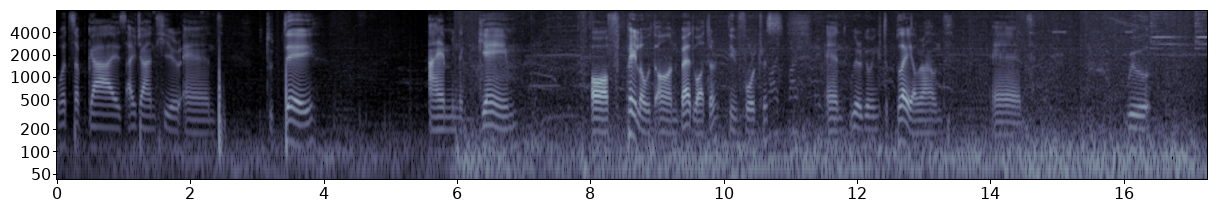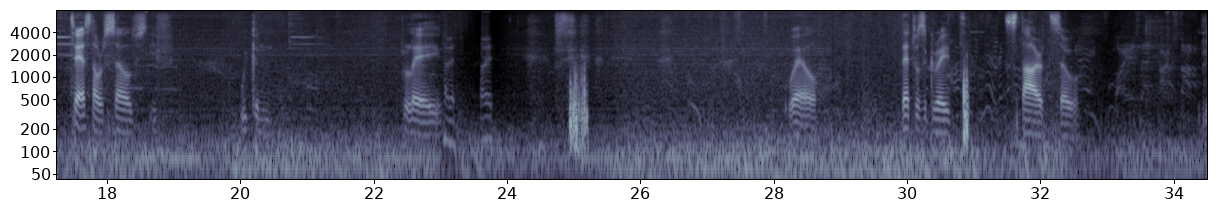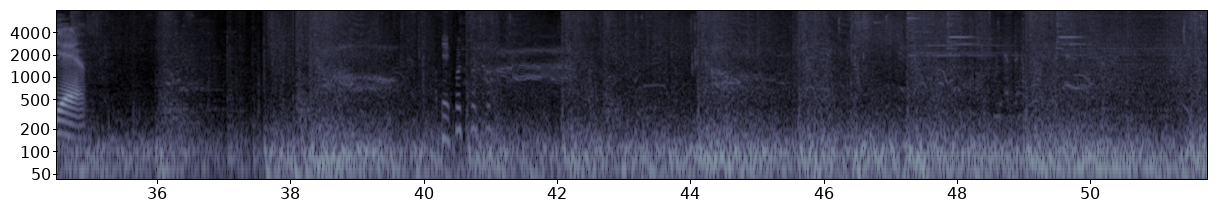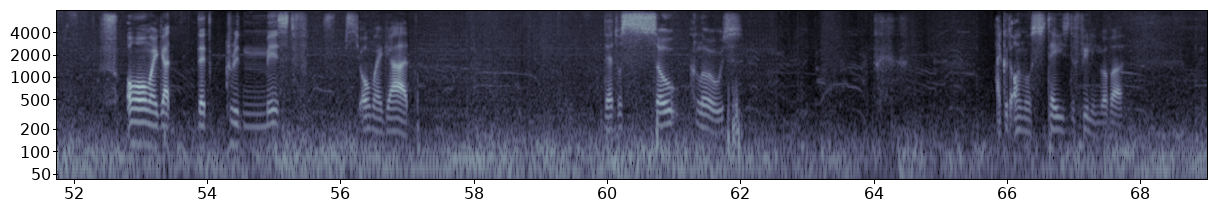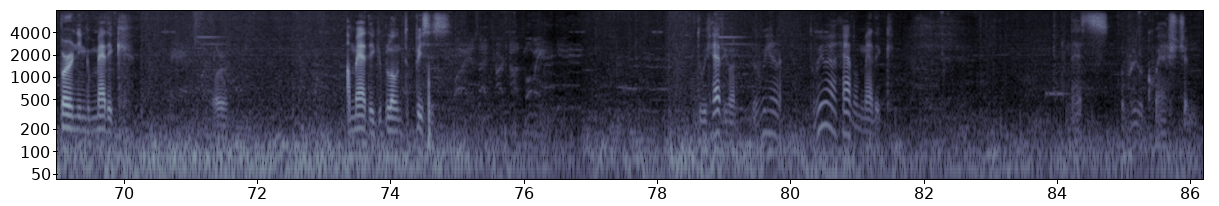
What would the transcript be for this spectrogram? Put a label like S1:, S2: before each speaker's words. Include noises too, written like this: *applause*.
S1: What's up guys, I Giant here and today I am in a game of Payload on Badwater, Team Fortress and we're going to play around and we will test ourselves if we can play *laughs* well that was a great start so yeah
S2: Okay, push, push, push.
S1: Oh my god that crit missed oh my god that was so close I could almost taste the feeling of a burning medic or a medic blown to pieces. Do we have even? Do we have, do we have a medic? That's a real question.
